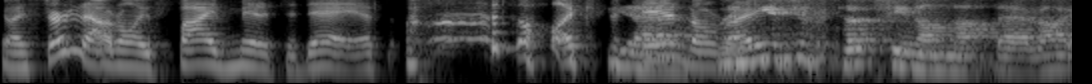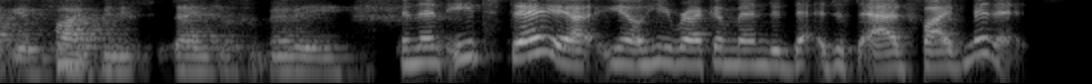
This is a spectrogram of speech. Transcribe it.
know, I started out only five minutes a day. That's that's all I can yeah. handle, right? You're just touching on that there, aren't you? Mm-hmm. Five minutes a day doesn't really. And then each day, uh, you know, he recommended that just add five minutes.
